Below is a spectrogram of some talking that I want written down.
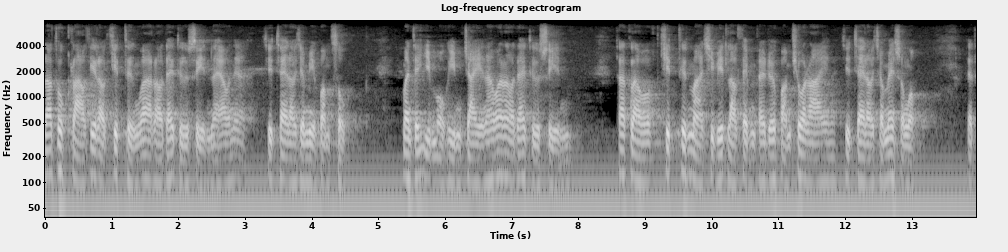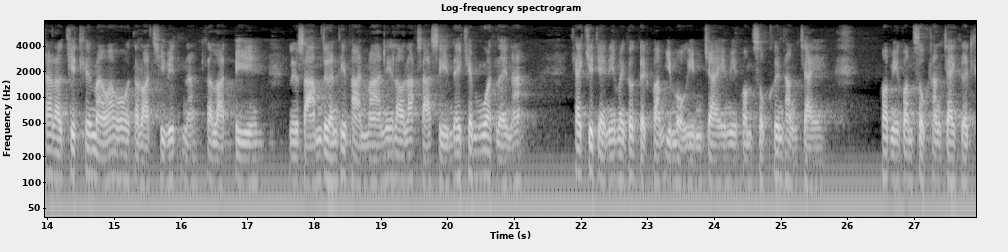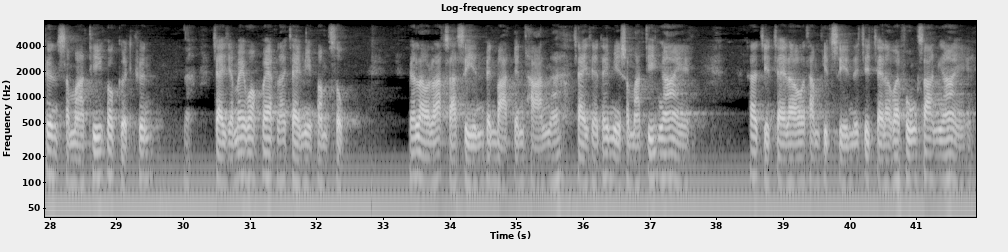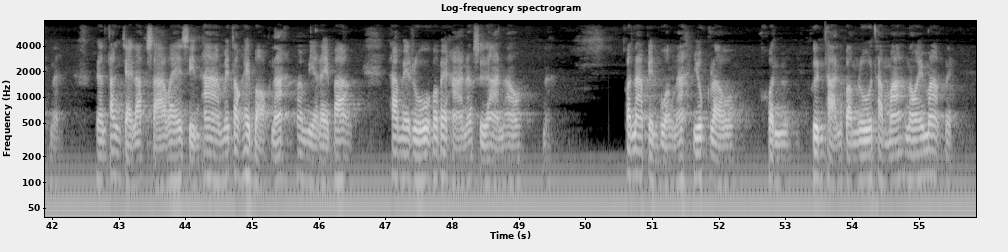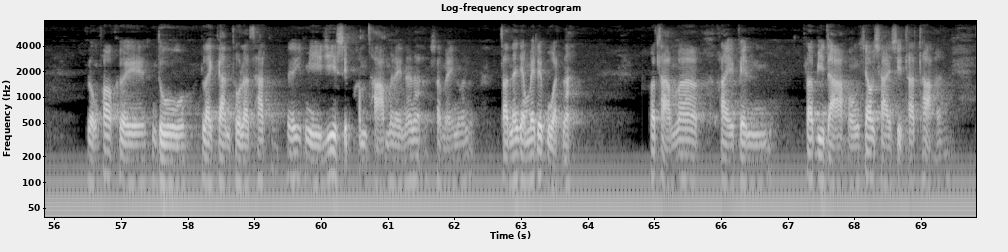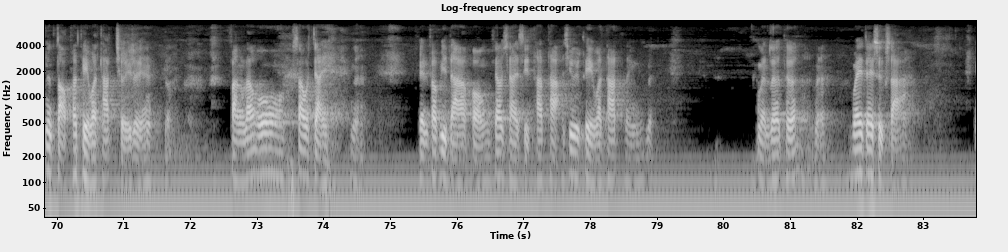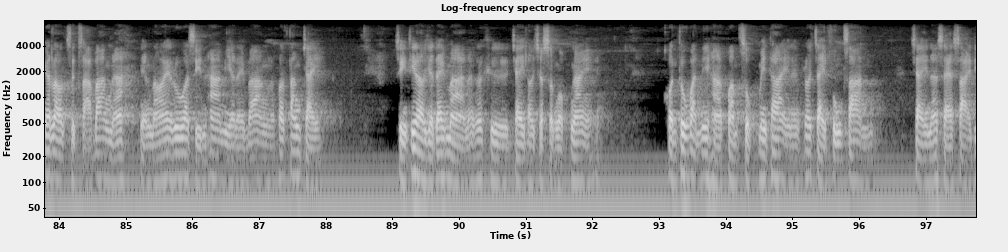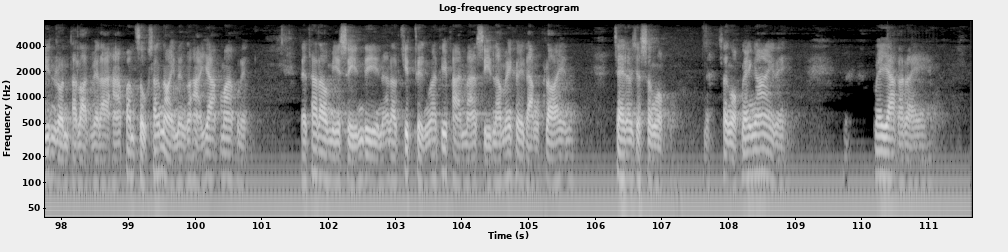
แล้วทุกคราวที่เราคิดถึงว่าเราได้ถือศีลแล้วเนี่ยจิตใจเราจะมีความสุข มันจะอิ่มอกอิ่มใจนะว่าเราได้ถือศีล ถ้าเราคิดขึ้นมาชีวิตเราเต็มไปด้วยความชั่วร้ายนะจิตใจเราจะไม่สงบ แต่ถ้าเราคิดขึ้นมาว่าโอ้ตลอดชีวิตนะตลอดปี หรือสามเดือนที่ผ่านมานี่เรารักษาศีลได้เข้มงวดเลยนะ แค่คิดอย่างนี้มันก็เกิดความอิ่มอกอิ่มใจ มีความสุขขึ้นทางใจพอมีความสุขทางใจเกิดขึ้น สมาธิก็เกิดขึ้นนะใจจะไม่วอกแวกแล้วใจมีความสุขงั้นเรารักษาศีลเป็นบาทเป็นฐานนะใจจะได้มีสมาธิง่าย ถ้าจิตใจเราทำผิดศีลจิตใจเราก็ฟุ้งซ่านง่ายนะงั้นตั้งใจรักษาไว้ศีลห้าไม่ต้องให้บอกนะ ว่ามีอะไรบ้าง ถ้าไม่รู้ก็ไปหาหนังสืออ่านเอานะก็น่าเป็นห่วงนะยุคเราคนพื้นฐานความรู้ธรรมะน้อยมากเลย หลวงพ่อเคยดูรายการโทรทัศน์มียี่สิบคำถามอะไรนั่นนะสมัยนั้นตอนนั้นยังไม่ได้บวชนะก็ถามว่าใครเป็น พระบิดาของเจ้าชายสิทธัตถะนั่นตอบพระเทวทัตเฉยเลย ฟังแล้วโอ้เศร้าใจนะเป็นพระบิดาของเจ้าชายสิทธัตถะชื่อเทวทัตอะไรอย่างนี้นะมันเลอะเทอะนะไม่ได้ศึกษางั้นเราศึกษาบ้างนะ อย่างน้อยรู้ว่าศีลห้ามีอะไรบ้าง แล้วก็ตั้งใจ สิ่งที่เราจะได้มานะก็คือใจเราจะสงบง่าย คนทุกวันนี้หาความสุขไม่ได้เลยเพราะใจฟุ้งซ่าน ใจนะแสสายดิ้นรนตลอดเวลาหาความสุขสักหน่อยหนึ่งก็หายากมากเลย แต่ถ้าเรามีศีลดีนะเราคิดถึงว่าที่ผ่านมาศีลเราไม่เคยดังพร้อยนะใจเราจะสงบนะสงบง่าย ๆเลย ไม่ยากอะไร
